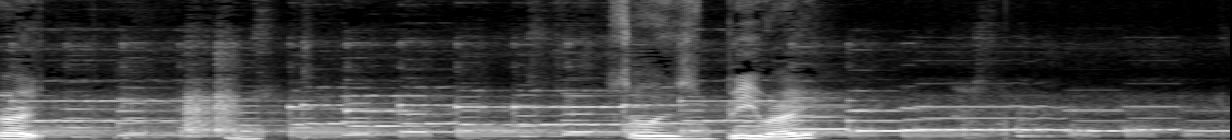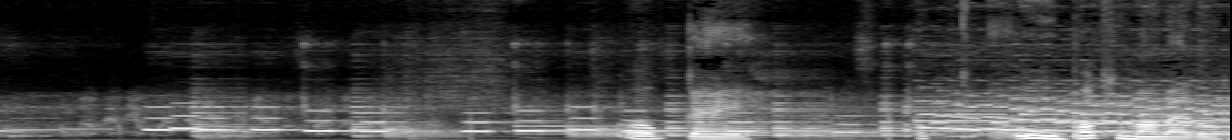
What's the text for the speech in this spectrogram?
Right. So it's B, right? Okay. okay. Ooh, Pokemon battle.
